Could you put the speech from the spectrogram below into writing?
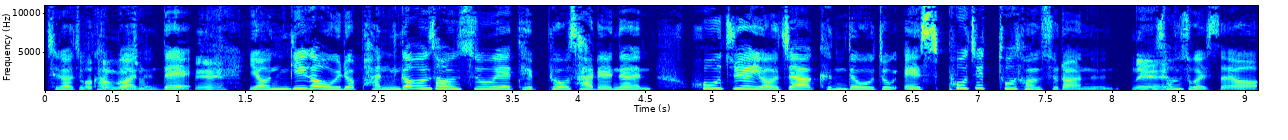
제가 좀 갖고 거죠? 왔는데 네. 연기가 오히려 반가운 선수의 대표 사례는 호주의 여자 근대 5종 에스포지토 선수라는 네. 선수가 있어요.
